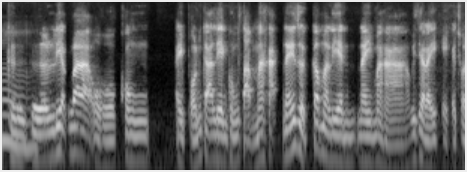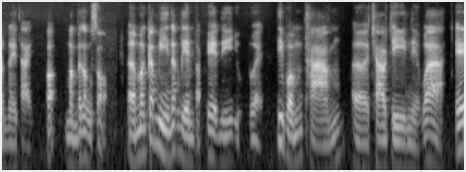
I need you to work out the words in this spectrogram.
มคือคือเรียกว่าโอ้โหคง ไอ้ผลการเรียนคงต่ำมาก ในที่สุดก็มาเรียนในมหาวิทยาลัยเอกชนในไทย เพราะมันไม่ต้องสอบเออมันก็มีนักเรียนประเภทนี้อยู่ด้วย ที่ผมถามเออชาวจีนเนี่ยว่า เอ๊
